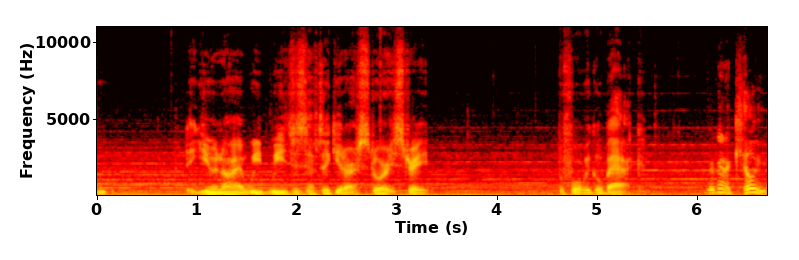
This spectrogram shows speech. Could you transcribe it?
we you and I, we, we just have to get our story straight before we go back. They're gonna kill you.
